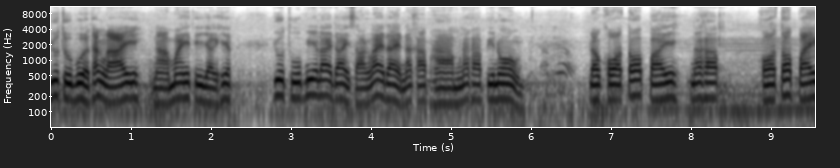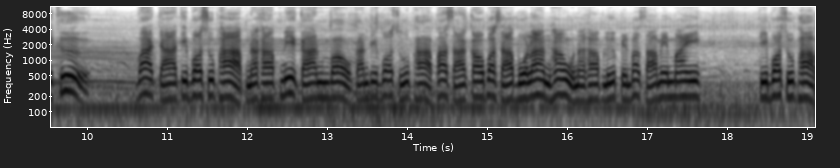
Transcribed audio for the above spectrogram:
ยูทูบเบอร์ทั้งหลายหน้าไม่ที่อยากเฮ็ด YouTube มีรายได้สั่งรายได้นะครับห้ามนะครับ พี่น้องเราขอต่อไปนะครับ ขอต่อไปคือว่าจาที่บ่สุภาพนะครับ มีการเว้ากันที่บ่สุภาพ ภาษาเก่าภาษาโบราณเฮานะครับ หรือเป็นภาษาใหม่ๆ ที่บ่สุภาพ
